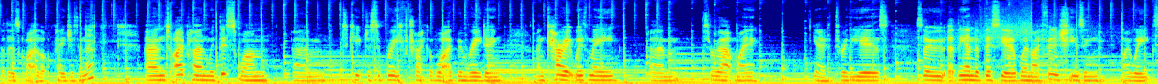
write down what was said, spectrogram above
but there's quite a lot of pages in it. And I plan with this one um, to keep just a brief track of what I've been reading and carry it with me um, throughout my, you know, through the years. So at the end of this year, when I finish using my weeks,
